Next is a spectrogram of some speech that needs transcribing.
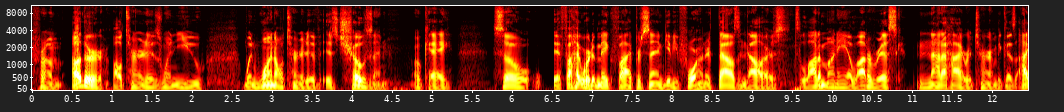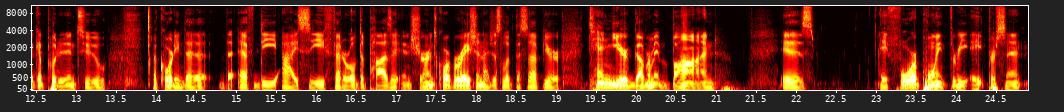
from other alternatives when you when one alternative is chosen. Okay. So if I were to make 5%, give you $400,000, it's a lot of money, a lot of risk, not a high return because I could put it into, according to the FDIC, Federal Deposit Insurance Corporation. I just looked this up. Your 10 year government bond is a 4.38%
